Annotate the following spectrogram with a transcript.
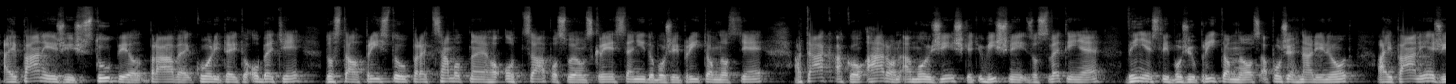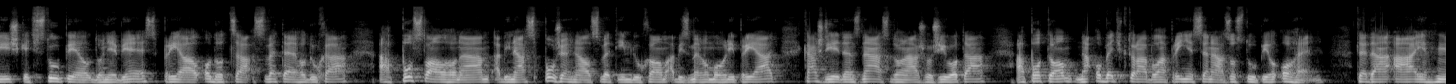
Aj pán Ježíš vstúpil práve kvôli tejto obeti, dostal prístup pred samotného Otca po svojom skriesení do Božej prítomnosti. A tak ako Áron a Mojžiš, keď vyšli zo svetine, vyniesli Božiu prítomnosť a požehnali ľud, aj pán Ježiš, keď vstúpil do nebies, prijal od Otca Svetého Ducha a poslal ho nám, aby nás požehnal Svetým Duchom, aby sme ho mohli prijať, každý jeden z nás do nášho života. A potom na obeď, ktorá bola prinesená, zostúpil oheň. Teda aj hm,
